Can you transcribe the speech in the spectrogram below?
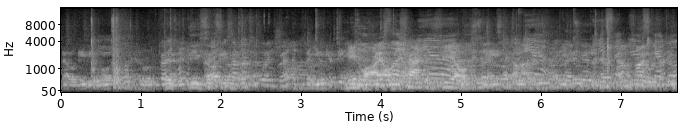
that will give you multiple tools. But you can be Meanwhile, track and field. You sent me a schedule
